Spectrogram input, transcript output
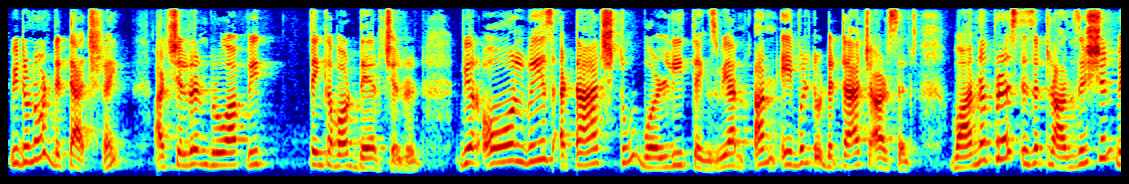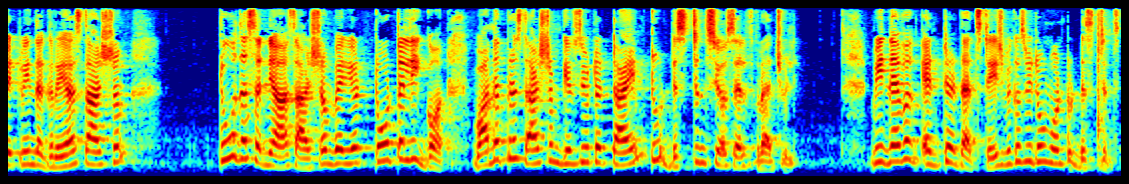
We do not detach, right? Our children grow up, we think about their children. We are always attached to worldly things. We are unable to detach ourselves. Vanaprasth is a transition between the grihast ashram to the sannyas ashram where you're totally gone. Vanaprasth ashram gives you the time to distance yourself gradually. We never enter that stage because we don't want to distance.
